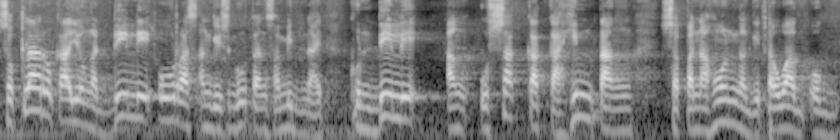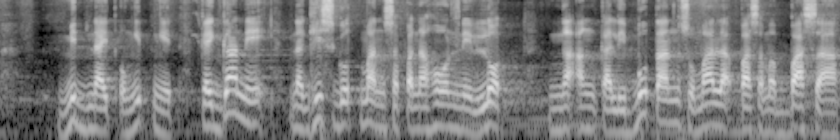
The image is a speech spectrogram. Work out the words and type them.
So klaro kayo nga dili oras ang gisgutan sa midnight, kun dili ang usak ka kahimtang sa panahon nga gitawag og midnight o ngitngit kay gani naghisgot man sa panahon ni Lot nga ang kalibutan sumala pa sa mabasa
